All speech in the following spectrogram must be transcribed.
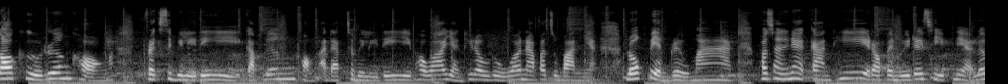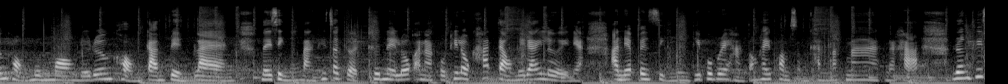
ก็คือเรื่องของ flexibility กับเรื่องของ adaptability เพราะว่าอย่างที่เรารู้ว่าณปัจจุบันเนี่ยโลกเปลี่ยนเร็วมาก เพราะฉะนั้นเนี่ยการที่เราเป็น leadership เนี่ยเรื่องของมุมมองในเรื่องของการเปลี่ยนแปลง ในสิ่งต่างๆ ที่จะเกิดขึ้นในโลกอนาคตที่เราคาดเดาไม่ได้เลยเนี่ยอันนี้เป็นสิ่งหนึ่งที่ผู้บริหารต้องให้ความสำคัญมากๆนะคะ เรื่องที่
